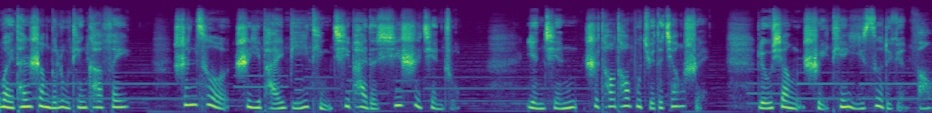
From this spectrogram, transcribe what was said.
外滩上的露天咖啡，身侧是一排笔挺气派的西式建筑，眼前是滔滔不绝的江水，流向水天一色的远方。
